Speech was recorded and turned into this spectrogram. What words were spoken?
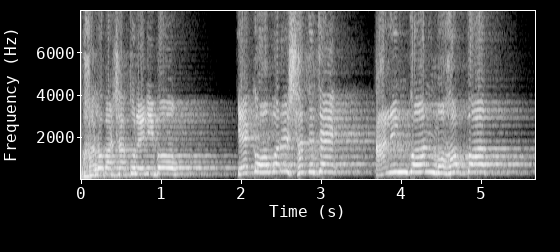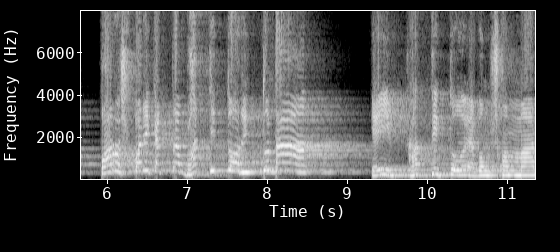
ভালোবাসা তুলে নিব। একে অপরের সাথে যে আলিঙ্গন, মহব্বত, পারস্পরিক একটা ভ্রাতৃত্ব হৃদ্যতা এই ভ্রাতৃত্ব এবং সম্মান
